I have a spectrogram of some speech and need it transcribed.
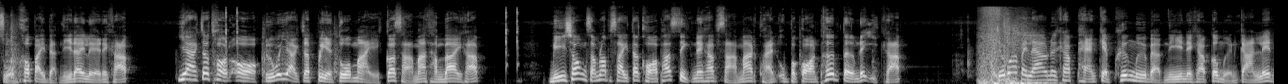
สวมเข้าไปแบบนี้ได้เลยนะครับ อยากจะถอดออกหรือว่าอยากจะเปลี่ยนตัวใหม่ก็สามารถทำได้ครับ มีช่องสำหรับใส่ตะขอพลาสติกนะครับสามารถแขวนอุปกรณ์เพิ่มเติมได้อีกครับ จะว่าไปแล้วนะครับแผงเก็บเครื่องมือแบบนี้นะครับก็เหมือนการเล่น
